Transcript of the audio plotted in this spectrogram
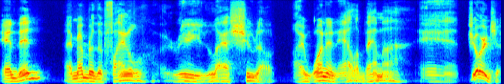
And then I remember the final, really last shootout. I won in Alabama and Georgia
